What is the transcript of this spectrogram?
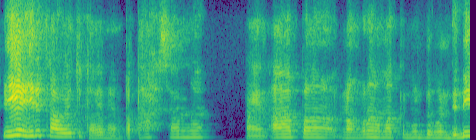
Iya, jadi terawih itu kalian main petasan lah, main apa, nongkrong sama temen-temen. Jadi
